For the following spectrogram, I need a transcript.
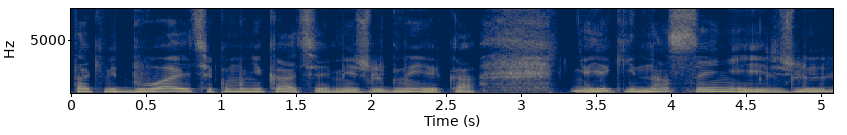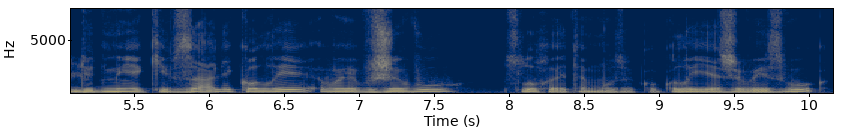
Так відбувається комунікація між людьми, яка, які на сцені, і людьми, які в залі, коли ви вживу слухаєте музику, коли є живий звук,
